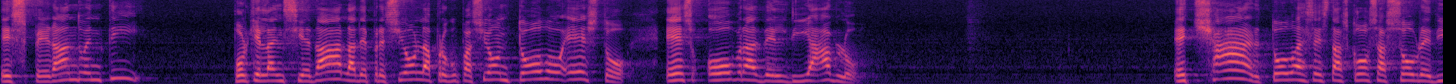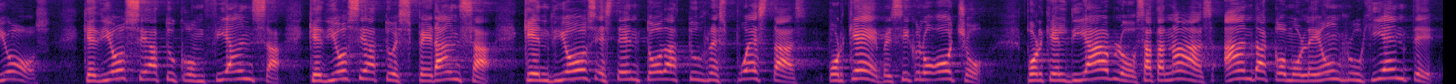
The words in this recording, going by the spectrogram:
esperando en ti. Porque la ansiedad, la depresión, la preocupación, todo esto es obra del diablo. Echar todas estas cosas sobre Dios que Dios sea tu confianza, que Dios sea tu esperanza, que en Dios estén todas tus respuestas. ¿Por qué? Versículo 8. Porque el diablo, Satanás, anda como león rugiente.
